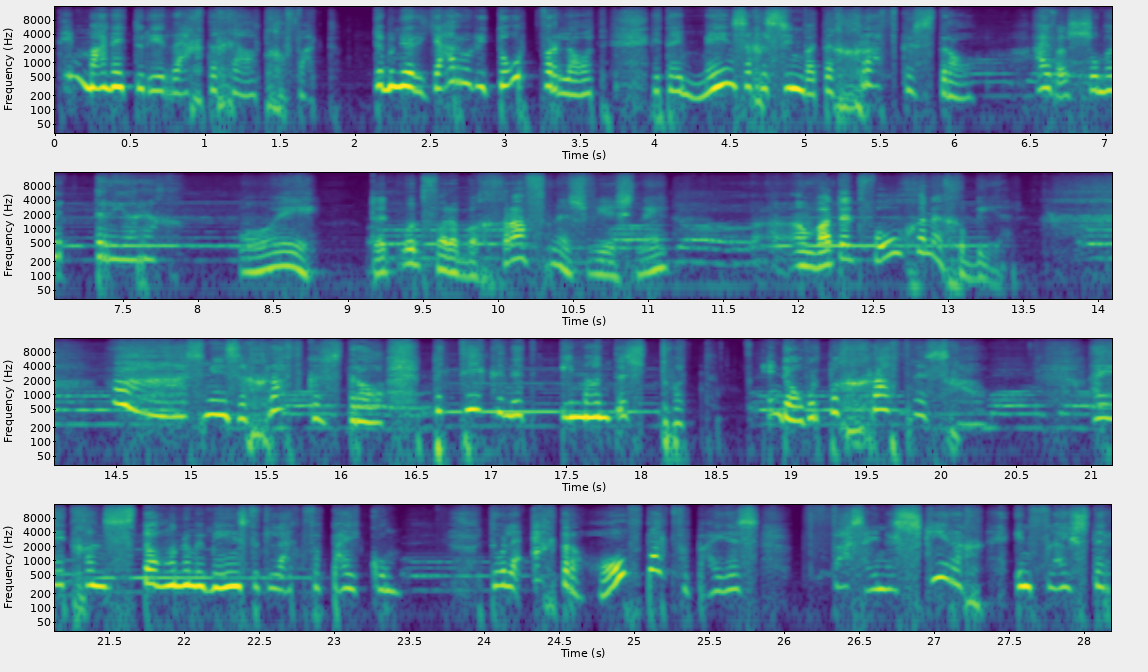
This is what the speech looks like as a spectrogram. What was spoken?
Die man het toe die regte geld gevat. Toe meneer Jaro die dorp verlaat, het hy mense gesien wat 'n grafkis dra. Hy was sommer treurig. Oei, dit moet vir 'n begrafnis wees, né? En wat het volgende gebeur? As mense grafkis dra, beteken dit iemand is dood en daar word begrafnis gehou. Hy het gaan staan om die mense te laat verbykom. Toe hulle egter halfpad verby is, was hy nuuskierig en fluister:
